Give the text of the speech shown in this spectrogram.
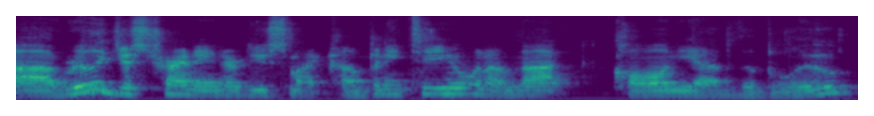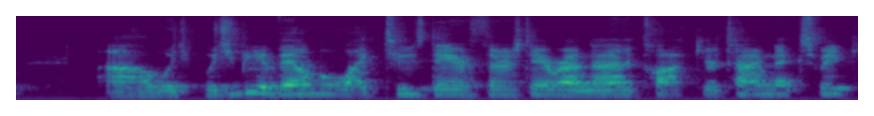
Uh, really, just trying to introduce my company to you when I'm not calling you out of the blue. Uh, would, would you be available like Tuesday or Thursday around nine o'clock your time next week?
